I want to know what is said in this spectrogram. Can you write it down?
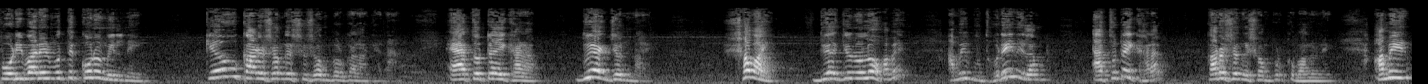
পরিবারের মধ্যে কোনো মিল নেই। কেউ কারোর সঙ্গে সুসম্পর্ক রাখে এতটাই খারাপ। দু একজন নয়। সবাই দু একজন হলেও হবে। আমি ধরেই নিলাম এতটাই খারাপ, কারোর সঙ্গে সম্পর্ক ভালো নেই। আমি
